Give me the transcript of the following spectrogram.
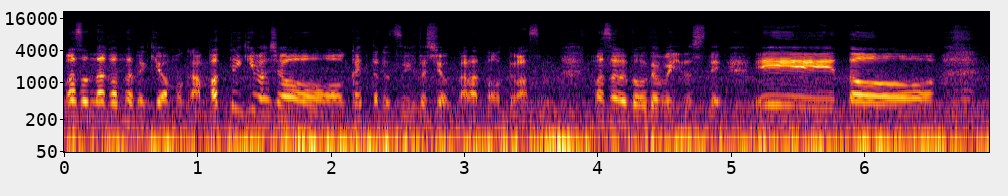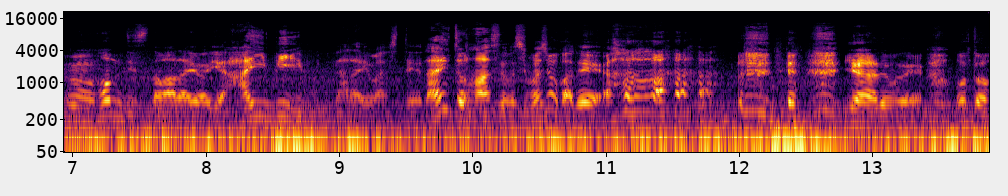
まあそんなこんなで今日も頑張っていきましょう。帰ったらツイートしようかなと思ってます。まあそれはどうでもいいとして。えーと、うん、本日の話題は、いや、ハイビーム習いまして、ライトの話でもしましょうかね。いや、でもね、本当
